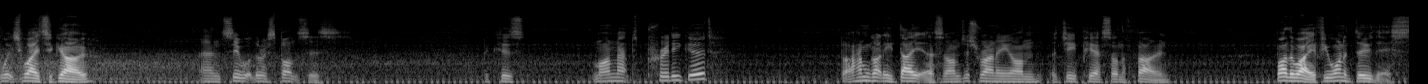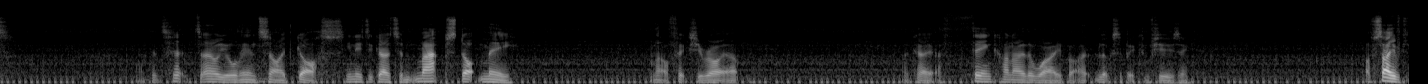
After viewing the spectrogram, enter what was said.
which way to go and see what the response is. Because my map's pretty good, but I haven't got any data, so I'm just running on a GPS on the phone. By the way, if you want to do this, I can tell you all the inside goss. You need to go to maps.me, and that'll fix you right up. Okay, I think I know the way, but it looks a bit confusing. I've saved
